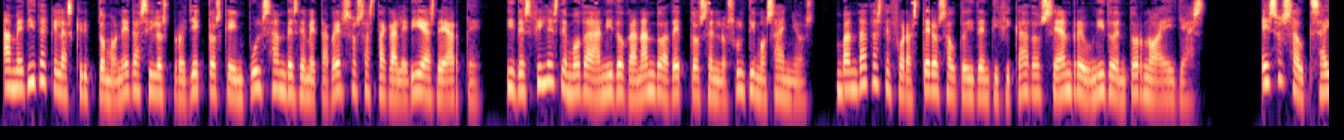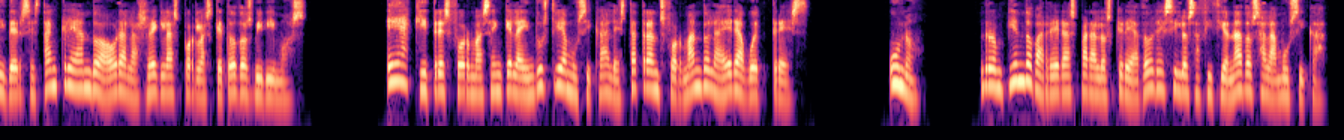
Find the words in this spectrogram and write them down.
A medida que las criptomonedas y los proyectos que impulsan desde metaversos hasta galerías de arte y desfiles de moda han ido ganando adeptos en los últimos años, bandadas de forasteros autoidentificados se han reunido en torno a ellas. Esos outsiders están creando ahora las reglas por las que todos vivimos. He aquí tres formas en que la industria musical está transformando la era Web 3. 1. Rompiendo barreras para los creadores y los aficionados a la música.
